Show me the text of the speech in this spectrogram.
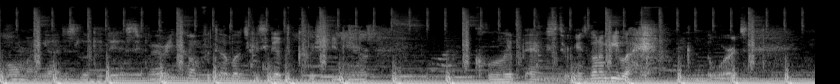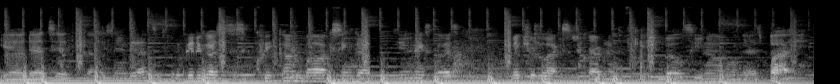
oh my god, just look at this. Very comfortable. As you can see that the cushion here. Klip Xtreme. It's gonna be like the words. Yeah, that's it, guys. And that's it for the video, guys. This is a quick unboxing, guys. See you next, guys. Make sure to like, subscribe, and notification bell so you know when, guys. Bye.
